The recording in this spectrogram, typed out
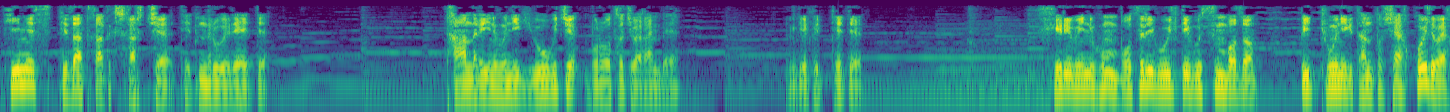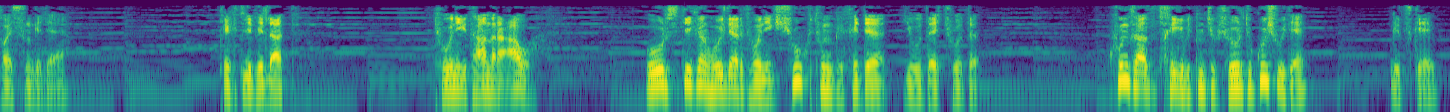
Тиймээс Пилат гадагш гарч тэдэн рүү ирээд та нар энэ хүнийг юу гэж буруутгаж байгаа юм бэ? Ингээд тэд хэрв энэ хүн бузрыг үйлдээгүйсэн бол бид түүнийг танд тушаахгүй л байх байсан гэлээ. Тэгтэл Пилат түүнийг та нар ав. Өөрсдийнхээ хуулиар түүнийг шүүх түн гэхэд юудэчүүд хүн цаазлахыг бидэнд зөвшөөрдөггүй шүү дээ. Гэцгээв.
